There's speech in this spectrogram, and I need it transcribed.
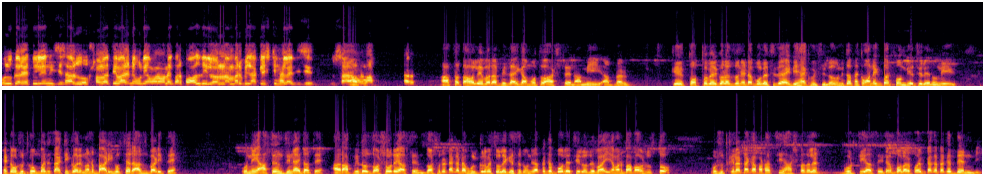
ভুল করে তুলে নিছি স্যার। লোভ সামলাতে পারিনি উনি আমার অনেকবার কল দিল নাম্বার ব্ল্যাক লিস্টে ফেলাই দিছে। স্যার আমার আচ্ছা তাহলে এবার আপনি জায়গা মতো আসছেন। আমি আপনার কে তথ্য বের করার জন্য এটা বলেছি যে আইডি হ্যাক হয়েছিল। উনি তো আপনাকে অনেকবার ফোন দিয়েছিলেন। উনি একটা ওষুধ কোম্পানিতে চাকরি করেন। ওনার বাড়ি হচ্ছে রাজবাড়িতে। উনি আসেন ঝিনাইদাতে। আর আপনি তো যশোরে আছেন। যশোরে টাকাটা ভুল করে চলে গেছে। তো উনি আপনাকে বলেছিল যে ভাই আমার বাবা অসুস্থ। ওষুধ কেনার টাকা পাঠাচ্ছি। হাসপাতালে ভর্তি আছে। এটা বলার পরে টাকাটাকে দেননি।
